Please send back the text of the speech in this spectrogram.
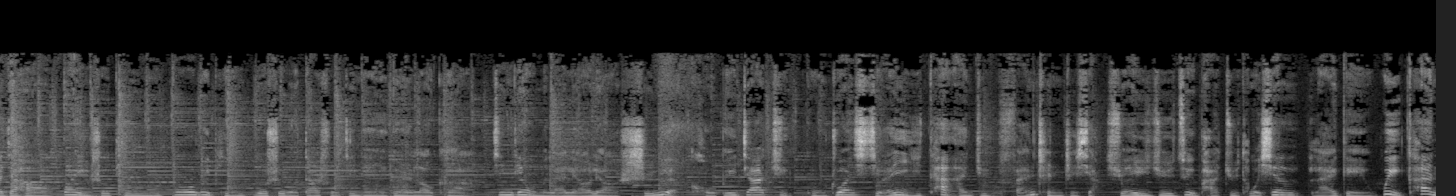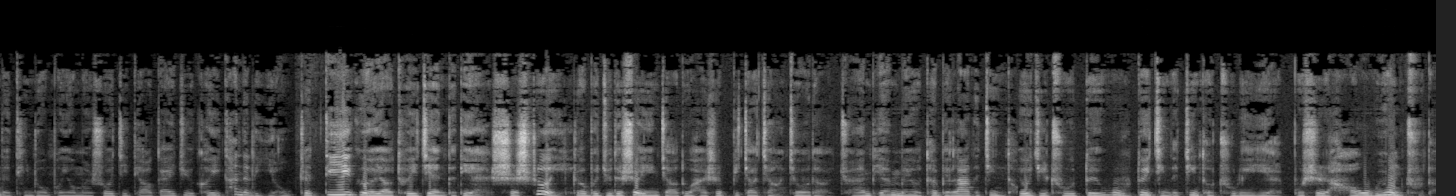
大家好，欢迎收听余波未平，又是我大叔今天一个人唠嗑啊。今天我们来聊聊十月口碑佳剧古装悬疑探案剧《凡尘之下》。悬疑剧最怕剧透，我先来给未看的听众朋友们说几条该剧可以看的理由。这第一个要推荐的点是摄影，这部剧的摄影角度还是比较讲究的，全片没有特别拉的镜头，有几处对物对景的镜头处理也不是毫无用处的。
